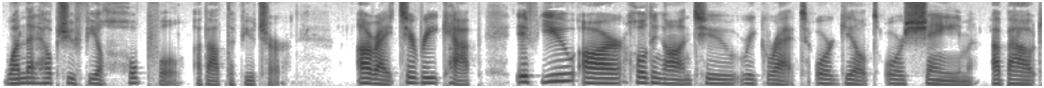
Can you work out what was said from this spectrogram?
one that helps you feel hopeful about the future. All right, to recap, if you are holding on to regret or guilt or shame about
